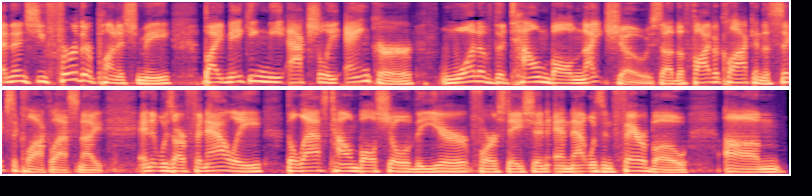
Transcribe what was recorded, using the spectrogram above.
And then she further punished me by making me actually anchor one of the town ball night shows, uh, the five o'clock and the six o'clock last night. And it was our finale, the last town ball show of the year for our station. And that was in Faribault. Um,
